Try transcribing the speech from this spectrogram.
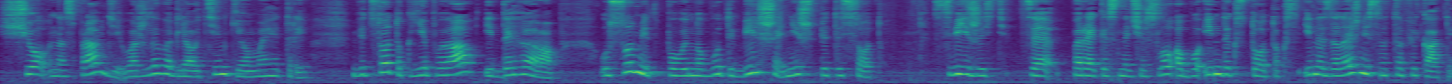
Що насправді важливо для оцінки омеги-3? Відсоток ЄПА і ДГА у сумі повинно бути більше, ніж 500. Свіжість це перекисне число або індекс тотокс і незалежні сертифікати.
